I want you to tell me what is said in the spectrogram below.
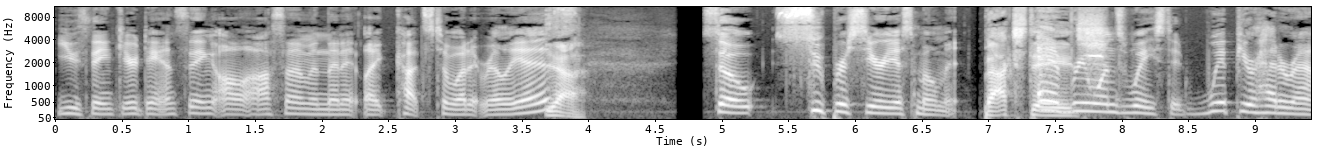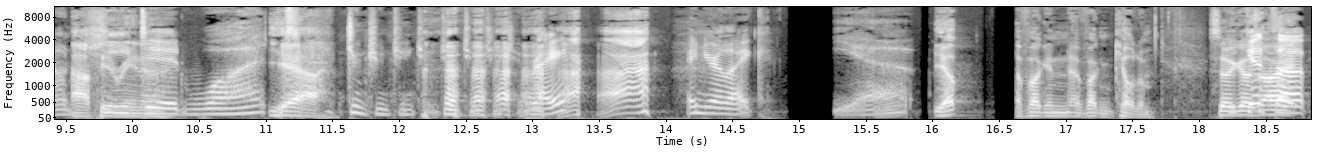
you think you're dancing all awesome and then it like cuts to what it really is. Yeah. So super serious moment. Backstage. Everyone's wasted. Whip your head around. Out the he arena. did what? Yeah. Right? And you're like, yeah. Yep. I fucking I fucking killed him. So he goes, gets all right. up.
